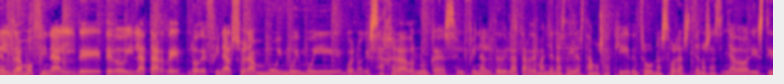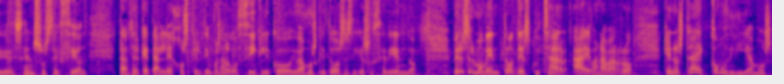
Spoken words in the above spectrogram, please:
el tramo final de Te doy la tarde, lo de final suena muy, muy, muy, bueno, exagerado. Nunca es el final de Te doy la tarde. Mañana ya estamos aquí dentro de unas horas. Ya nos ha enseñado Aristides en su sección tan cerca y tan lejos que el tiempo es algo cíclico y vamos, que todo se sigue sucediendo. Pero es el momento de escuchar a Eva Navarro que nos trae, ¿cómo diríamos?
